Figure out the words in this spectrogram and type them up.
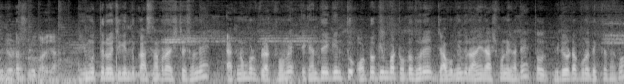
ভিডিওটা শুরু করা যাক। এই মুহূর্তে রয়েছে কিন্তু কাস্তাপাড়া স্টেশনে এক নম্বর প্ল্যাটফর্মে এখান থেকে কিন্তু অটো কিংবা টোটো ধরে যাব কিন্তু রানী রাসমণি ঘাটে। তো ভিডিওটা পুরো দেখতে থাকো।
